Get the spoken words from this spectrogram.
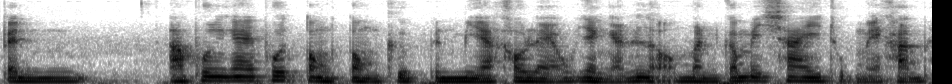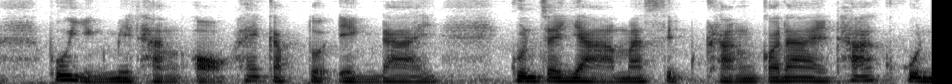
เป็นอาพูดง่ายพูดตรงๆ คือเป็นเมียเขาแล้ว อย่างนั้นเหรอ มันก็ไม่ใช่ถูกไหมครับ ผู้หญิงมีทางออกให้กับตัวเองได้ คุณจะหย่ามาสิบครั้งก็ได้ ถ้าคุณ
